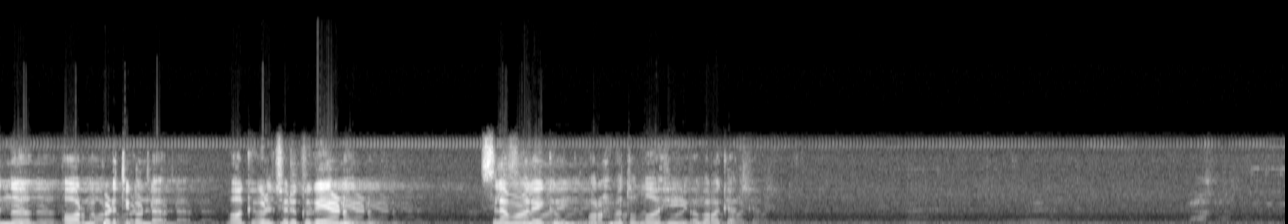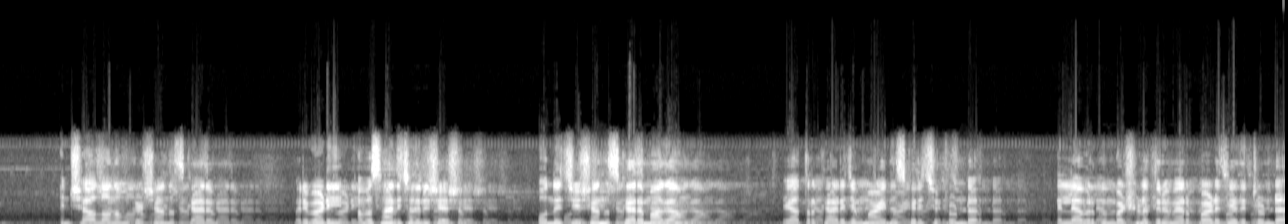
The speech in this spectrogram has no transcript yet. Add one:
എന്ന് ഓർമ്മപ്പെടുത്തിക്കൊണ്ട് വാക്കുകൾ ചുരുക്കുകയാണ്. അസ്സാം വലൈക്കും വറഹമത്തല്ലാഹി ഇൻഷാ ഇൻഷാല്ല നമുക്ക് ഇഷാ നിസ്കാരം പരിപാടി അവസാനിച്ചതിന് ശേഷം ഒന്നിച്ച് ഇഷാ നിസ്കാരമാകാം. യാത്രക്കാർ ജമ്മായി നിസ്കരിച്ചിട്ടുണ്ട്. എല്ലാവർക്കും ഭക്ഷണത്തിനും ഏർപ്പാട് ചെയ്തിട്ടുണ്ട്.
